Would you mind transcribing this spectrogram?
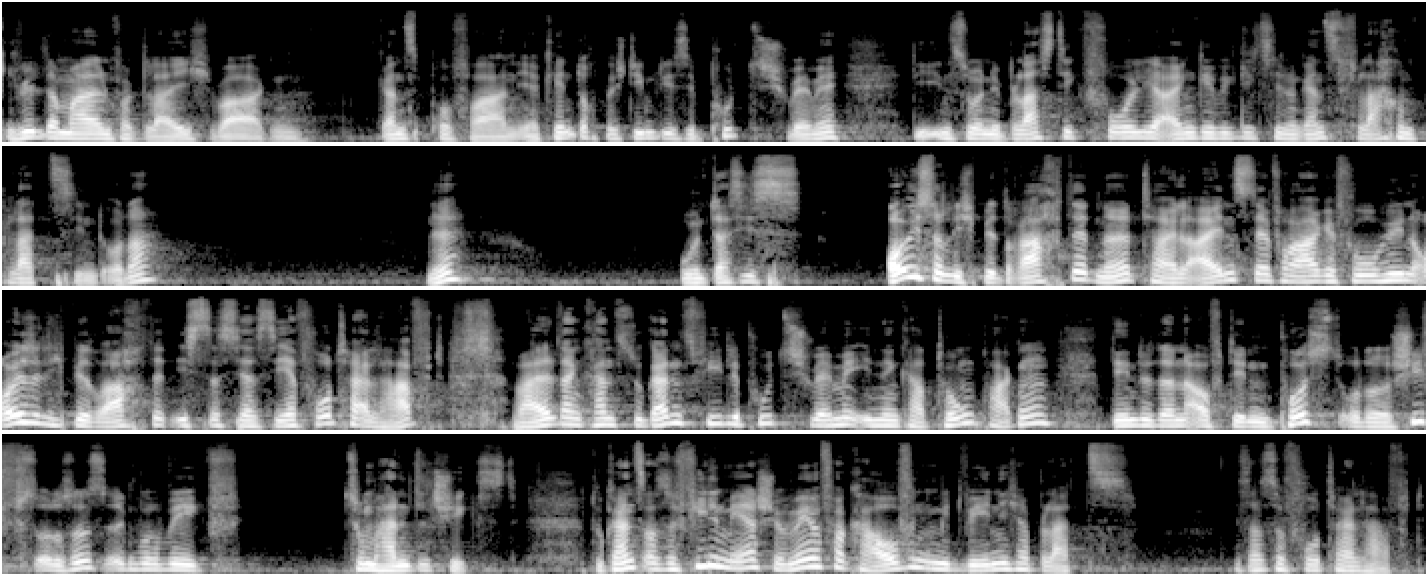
Ich will da mal einen Vergleich wagen, ganz profan. Ihr kennt doch bestimmt diese Putzschwämme, die in so eine Plastikfolie eingewickelt sind und ganz flach und platt sind, oder? Ne? Und das ist äußerlich betrachtet, ne, Teil 1 der Frage vorhin, äußerlich betrachtet ist das ja sehr vorteilhaft, weil dann kannst du ganz viele Putzschwämme in den Karton packen, den du dann auf den Post- oder Schiffs- oder sonst irgendwo Weg zum Handel schickst. Du kannst also viel mehr Schwämme verkaufen mit weniger Platz. Ist also vorteilhaft.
